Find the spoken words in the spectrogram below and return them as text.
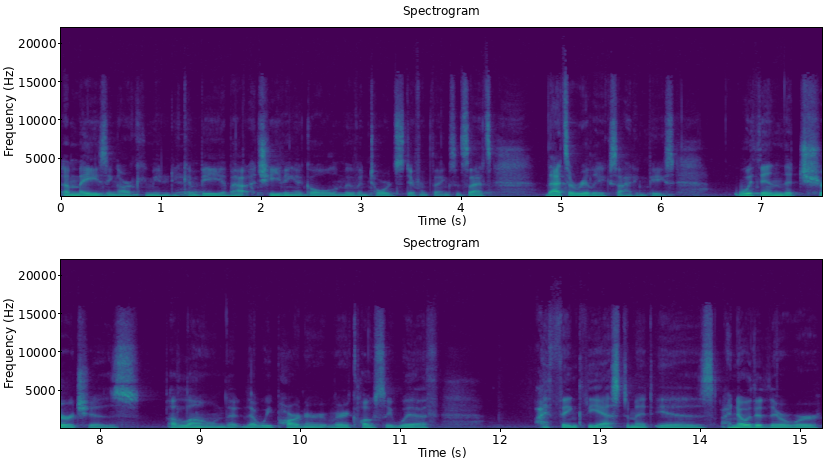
amazing our community can be about achieving a goal and moving towards different things and so that's that's a really exciting piece within the churches alone that, that we partner very closely with i think the estimate is i know that there were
